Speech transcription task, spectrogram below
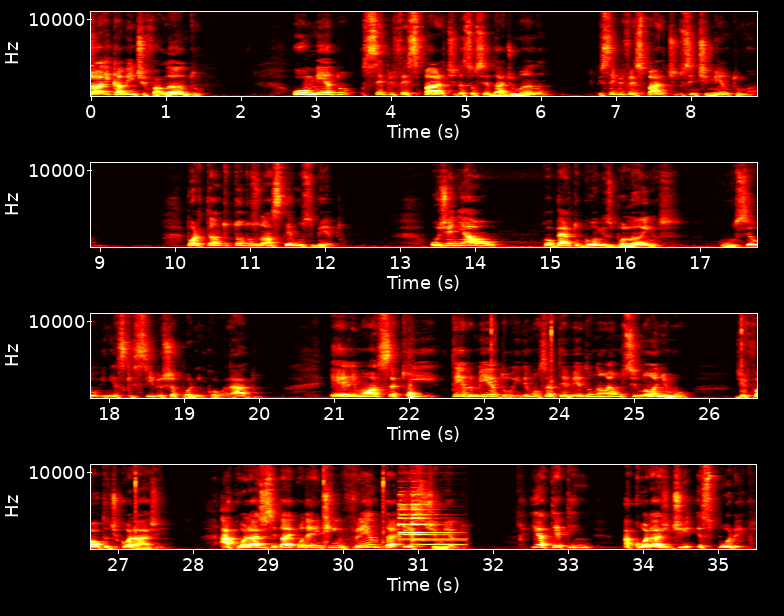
Historicamente falando, o medo sempre fez parte da sociedade humana e sempre fez parte do sentimento humano. Portanto, todos nós temos medo. O genial Roberto Gomes Bolanhos, com o seu inesquecível Chapolin Colorado, ele mostra que ter medo e demonstrar ter medo não é um sinônimo de falta de coragem. A coragem se dá quando a gente enfrenta este medo e até tem a coragem de expor ele.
